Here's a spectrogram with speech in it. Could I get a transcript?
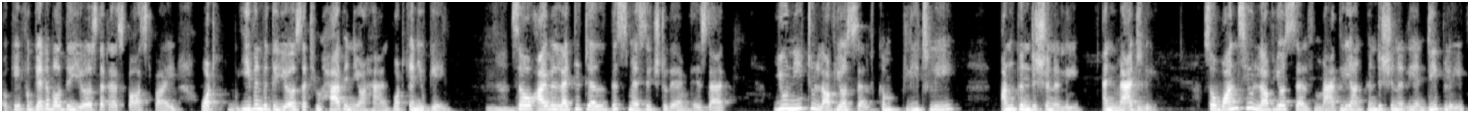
okay forget mm-hmm. about the years that has passed by. What even with the years that you have in your hand what can you gain? Mm. so i will like to tell this message to them is that you need to love yourself completely unconditionally and madly. So once you love yourself madly unconditionally and deeply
